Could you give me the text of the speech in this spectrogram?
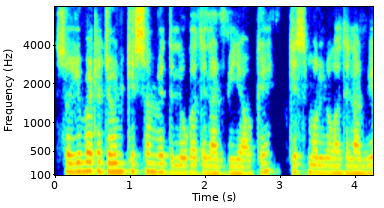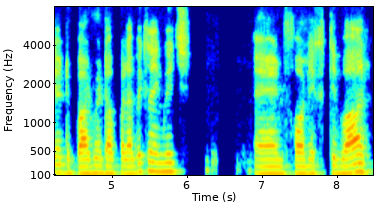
So you better join Kisam with the Lugat al Arabiya, okay? Kismul Lugat al Arabiya, Department of Arabic Language. And for the Ikhtibar,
